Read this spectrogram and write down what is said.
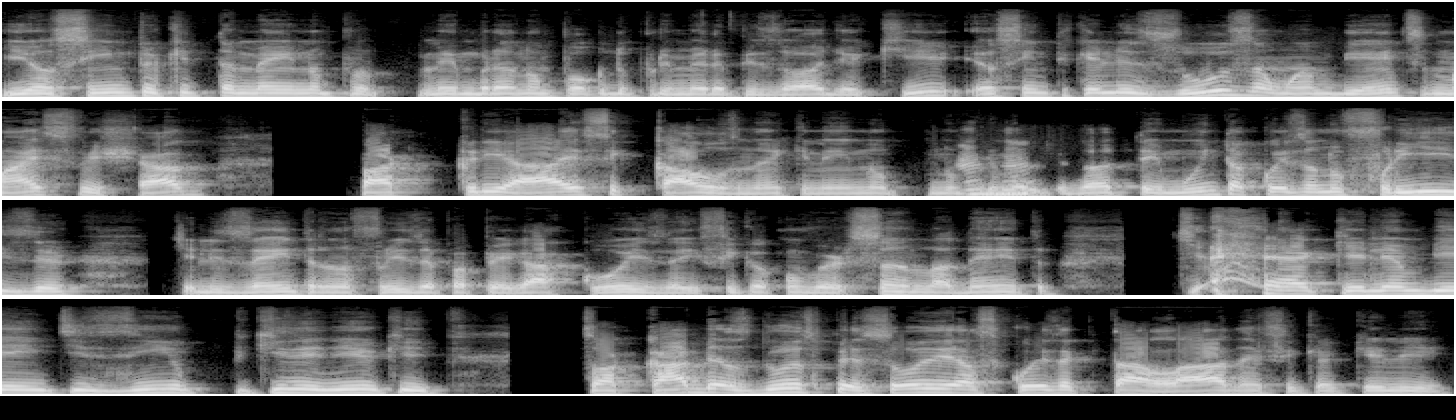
E eu sinto que também, no- lembrando um pouco do primeiro episódio aqui, eu sinto que eles usam ambientes mais fechados para criar esse caos, né? Que nem no, no Uhum. primeiro episódio tem muita coisa no freezer, que eles entram no freezer para pegar coisa e fica conversando lá dentro, que é aquele ambientezinho pequenininho que só cabe as duas pessoas e as coisas que tá lá, né? Fica aquele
